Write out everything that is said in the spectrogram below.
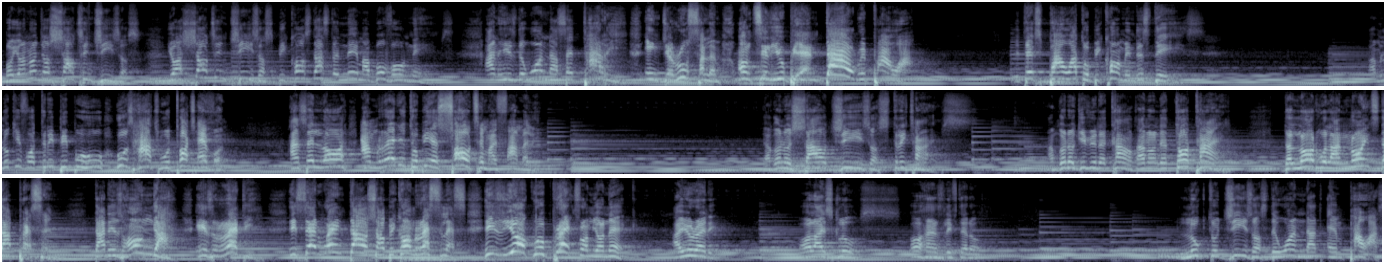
But you're not just shouting Jesus. You are shouting Jesus because that's the name above all names. And he's the one that said, Tarry in Jerusalem until you be endowed with power. It takes power to become in these days. I'm looking for three people who, whose hearts will touch heaven and say, Lord, I'm ready to be a salt in my family. You're going to shout Jesus three times. I'm going to give you the count. And on the third time, the Lord will anoint that person that his hunger is ready. He said, When thou shalt become restless, his yoke will break from your neck. Are you ready? All eyes closed, all hands lifted up. Look to Jesus, the one that empowers.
